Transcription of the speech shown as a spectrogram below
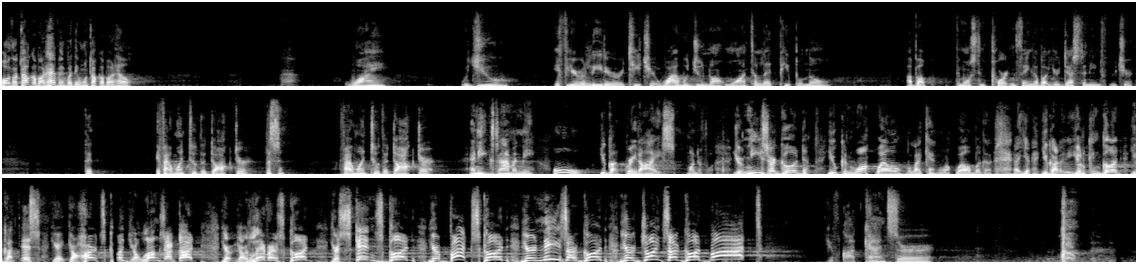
Oh, they'll talk about heaven, but they won't talk about hell. Why would you, if you're a leader or a teacher, why would you not want to let people know about the most important thing about your destiny and future? That if I went to the doctor, listen, if I went to the doctor and he examined me. Oh, you got great eyes. Wonderful. Your knees are good. You can walk well. Well, I can't walk well, but uh, you, you got you're looking good. You got this. Your, your heart's good. Your lungs are good. Your, your liver's good. Your skin's good. Your back's good. Your knees are good. Your joints are good. But you've got cancer.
